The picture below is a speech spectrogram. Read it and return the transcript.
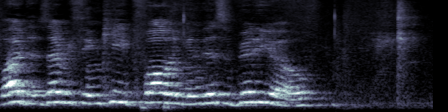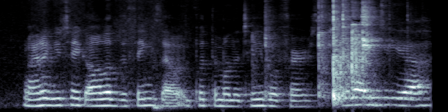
Why does everything keep falling in this video? Why don't you take all of the things out and put them on the table first? Good idea.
